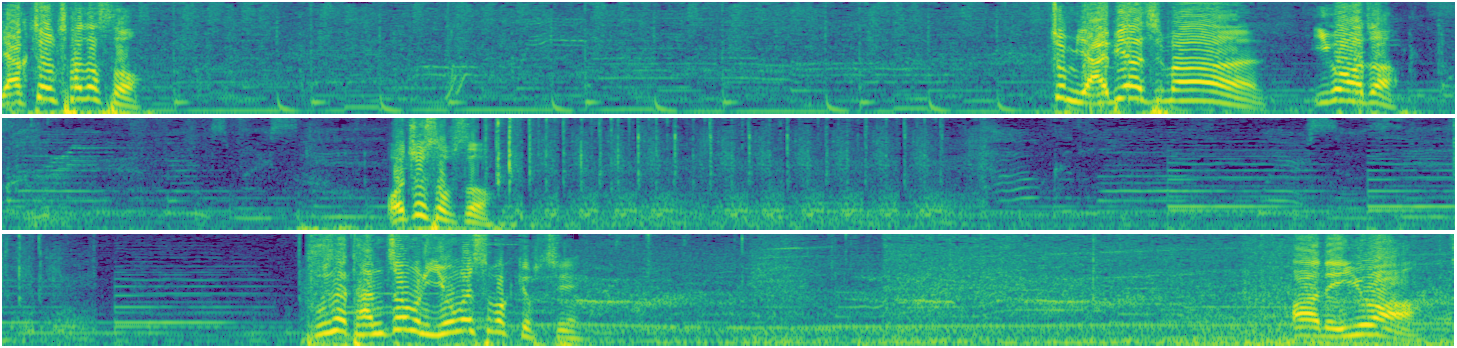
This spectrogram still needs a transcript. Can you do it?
약점 찾았어. 좀 야비하지만 이거 하자. 어쩔 수 없어. 붓의 단점을 이용할 수밖에 없지. 아네 유아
